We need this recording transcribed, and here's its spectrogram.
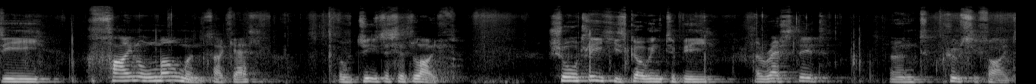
the final moments, I guess, of Jesus' life. Shortly, he's going to be arrested and crucified.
